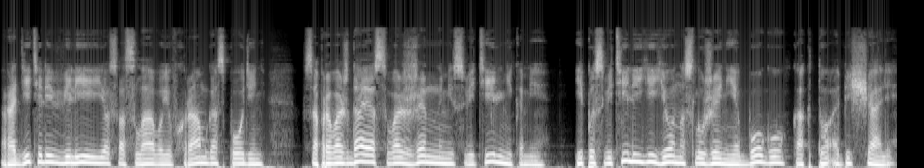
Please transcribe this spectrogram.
родители ввели ее со славою в храм Господень, сопровождая с вожженными светильниками, и посвятили ее на служение Богу, как то обещали.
